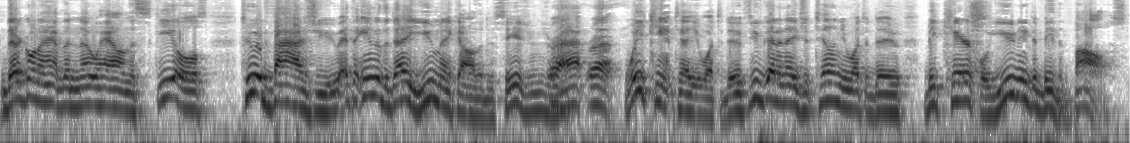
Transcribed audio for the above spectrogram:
they're going to have the know-how and the skills to advise you. At the end of the day, you make all the decisions, right? Right, right. We can't tell you what to do. If you've got an agent telling you what to do, be careful. You need to be the boss.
